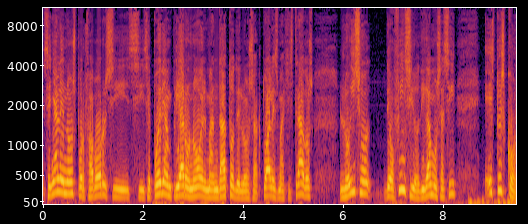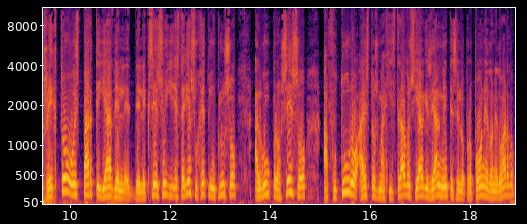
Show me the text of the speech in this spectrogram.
Señálenos, por favor, si, si se puede ampliar o no el mandato de los actuales magistrados. Lo hizo de oficio, digamos así. ¿Esto es correcto o es parte ya del, del, exceso y estaría sujeto incluso a algún proceso a futuro a estos magistrados si alguien realmente se lo propone, don Eduardo?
